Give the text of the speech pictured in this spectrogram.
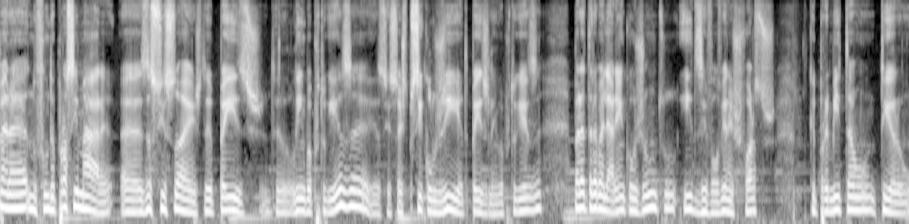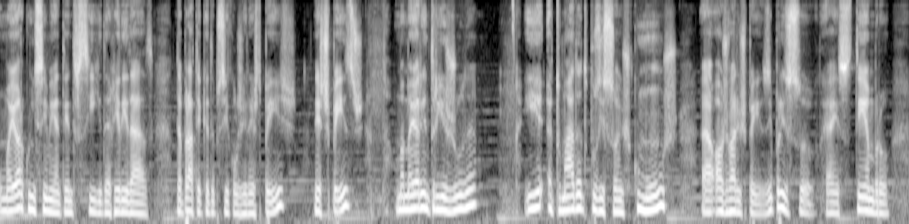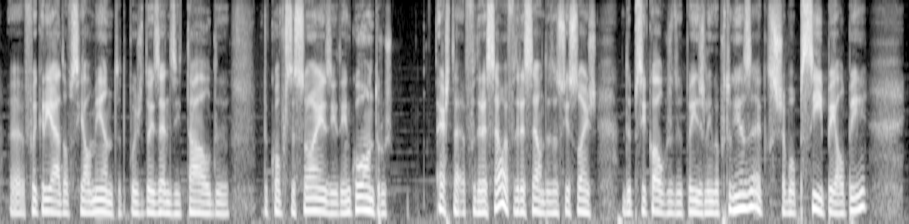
para, no fundo, aproximar as associações de países de língua portuguesa, associações de psicologia de países de língua portuguesa, para trabalhar em conjunto e desenvolverem esforços que permitam ter um maior conhecimento entre si da realidade da prática da psicologia neste país, nestes países, uma maior entreajuda e a tomada de posições comuns uh, aos vários países. E por isso, em setembro eh, foi criado oficialmente, depois de dois anos e tal de, de conversações e de encontros, esta federação, a Federação das Associações de Psicólogos de Países de Língua Portuguesa, que se chamou PSI-PLP,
